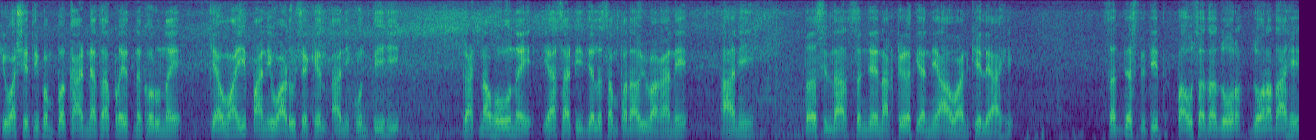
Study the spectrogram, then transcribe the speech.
किंवा शेतीपंप काढण्याचा प्रयत्न करू नये केव्हाही पाणी वाढू शकेल आणि कोणतीही घटना होऊ नये यासाठी जलसंपदा विभागाने आणि तहसीलदार संजय नागटिळक यांनी आवाहन केले आहे. सद्यस्थितीत पावसाचा जोर जोरात आहे.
